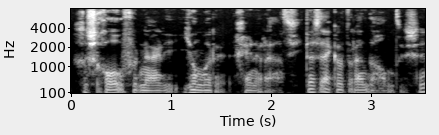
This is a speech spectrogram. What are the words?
geschoven naar de jongere generatie. Dat is eigenlijk wat er aan de hand is. Hè?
